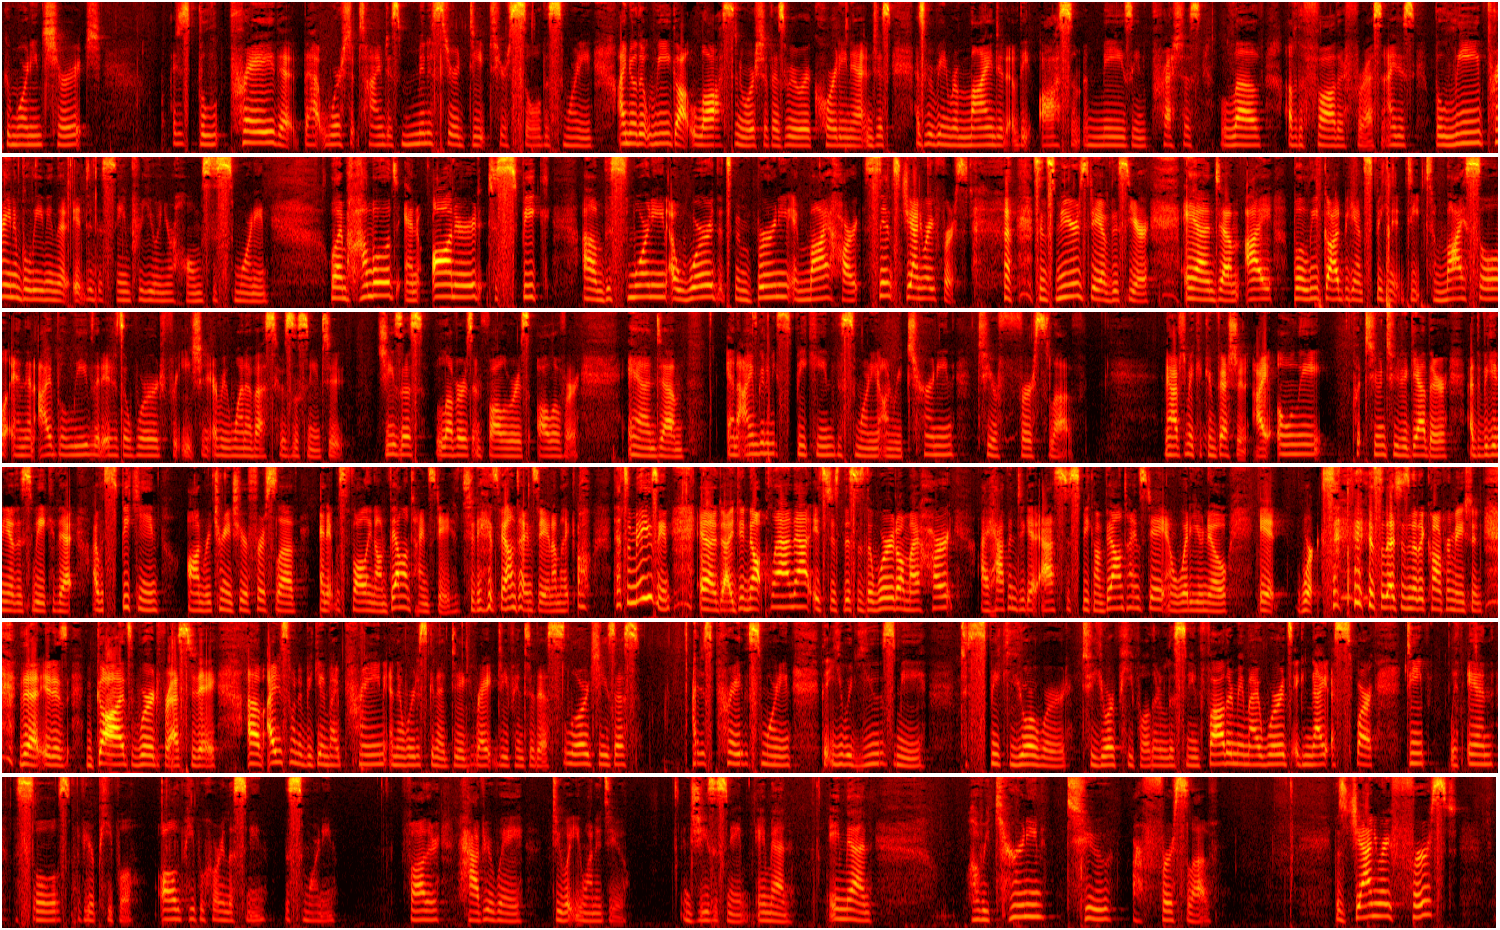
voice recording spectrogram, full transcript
Well, good morning, church. I just be- pray that that worship time just ministered deep to your soul this morning. I know that we got lost in worship as we were recording it, and just as we were being reminded of the awesome, amazing, precious love of the Father for us. And I just believe, praying and believing that it did the same for you in your homes this morning. Well, I'm humbled and honored to speak um, this morning a word that's been burning in my heart since January 1st. since New Year's Day of this year. And um, I believe God began speaking it deep to my soul. And then I believe that it is a word for each and every one of us who's listening to Jesus, lovers, and followers all over. And, um, and I'm going to be speaking this morning on returning to your first love. Now, I have to make a confession. I only put two and two together at the beginning of this week that I was speaking on returning to your first love and it was falling on Valentine's Day. Today is Valentine's Day, and I'm like, oh, that's amazing. And I did not plan that. It's just this is the word on my heart. I happened to get asked to speak on Valentine's Day, and what do you know? It works. so that's just another confirmation that it is God's word for us today. Um, I just want to begin by praying, and then we're just going to dig right deep into this. Lord Jesus, I just pray this morning that you would use me to speak your word to your people that are listening. Father, may my words ignite a spark deep within the souls of your people, all the people who are listening this morning. Father, have your way. Do what you want to do. In Jesus' name, amen. Amen. Well, returning to our first love. It was January 1st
